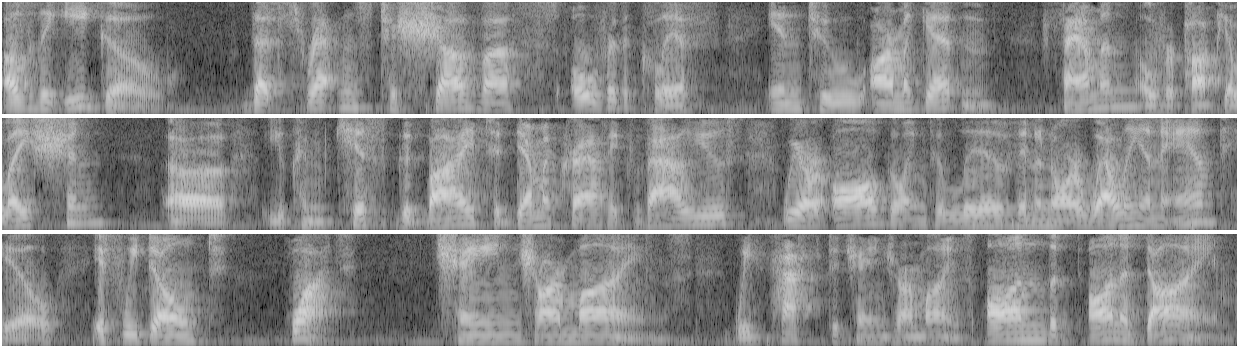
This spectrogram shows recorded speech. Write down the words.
of the ego that threatens to shove us over the cliff into Armageddon. Famine, overpopulation, uh, you can kiss goodbye to democratic values. We are all going to live in an Orwellian anthill if we don't what? Change our minds. We have to change our minds on the on a dime.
